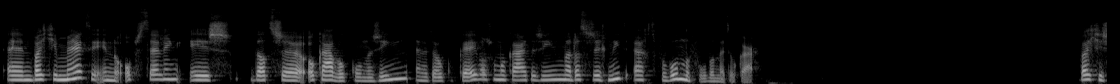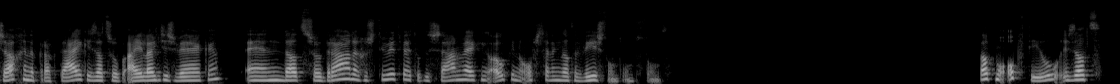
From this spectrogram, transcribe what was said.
En wat je merkte in de opstelling is dat ze elkaar wel konden zien en het ook oké was om elkaar te zien, maar dat ze zich niet echt verbonden voelden met elkaar. Wat je zag in de praktijk is dat ze op eilandjes werken en dat zodra er gestuurd werd op de samenwerking, ook in de opstelling, dat er weerstand ontstond. Wat me opviel is dat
